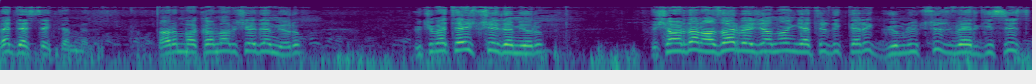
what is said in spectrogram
ve desteklenmeli. Tarım Bakanı'na bir şey demiyorum. Hükümete hiçbir şey demiyorum. Dışarıdan Azerbaycan'dan getirdikleri gümrüksüz, vergisiz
